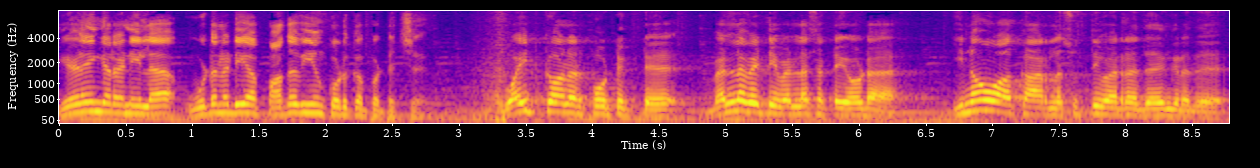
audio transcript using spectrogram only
இளைஞரணியில உடனடியா பதவியும் கொடுக்கப்பட்டுச்சு. ஒயிட் காலர் போட்டுக்கிட்டு வெள்ளை வெட்டி வெள்ளை சட்டையோட இனோவா கார்ல சுத்தி வர்றதுங்கிறது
